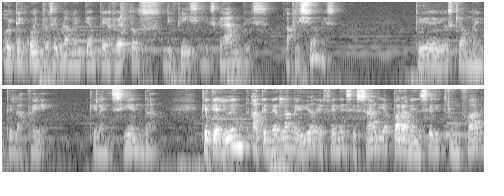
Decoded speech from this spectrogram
Hoy te encuentras seguramente ante retos difíciles, grandes, aflicciones. Pídele a Dios que aumente la fe, que la encienda, que te ayuden a tener la medida de fe necesaria para vencer y triunfar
